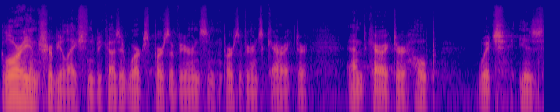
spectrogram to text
glory in tribulation because it works perseverance and perseverance character and character hope, which is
